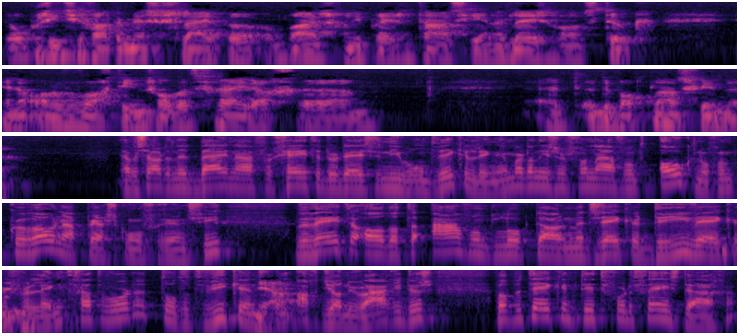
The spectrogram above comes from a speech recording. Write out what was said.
de, oppositie gaat de messen slijpen op basis van die presentatie en het lezen van het stuk. En naar alle verwachting zal dat vrijdag ehm, het, het debat plaatsvinden. Ja, we zouden het bijna vergeten door deze nieuwe ontwikkelingen. Maar dan is er vanavond ook nog een coronapersconferentie. We weten al dat de avondlockdown met zeker drie weken verlengd gaat worden. Tot het weekend ja. van 8 januari dus. Wat betekent dit voor de feestdagen?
